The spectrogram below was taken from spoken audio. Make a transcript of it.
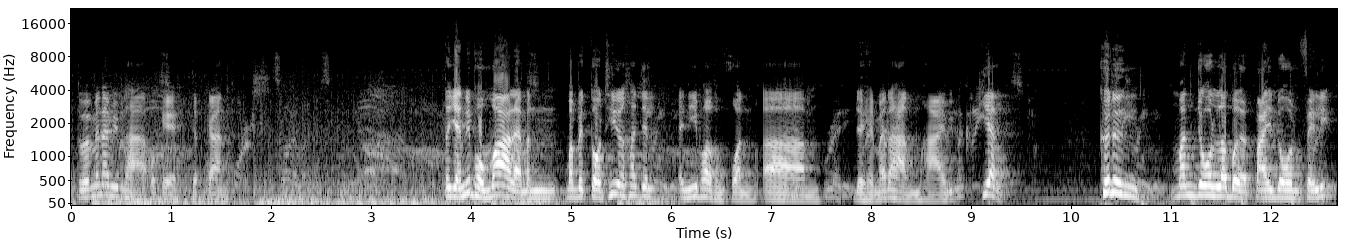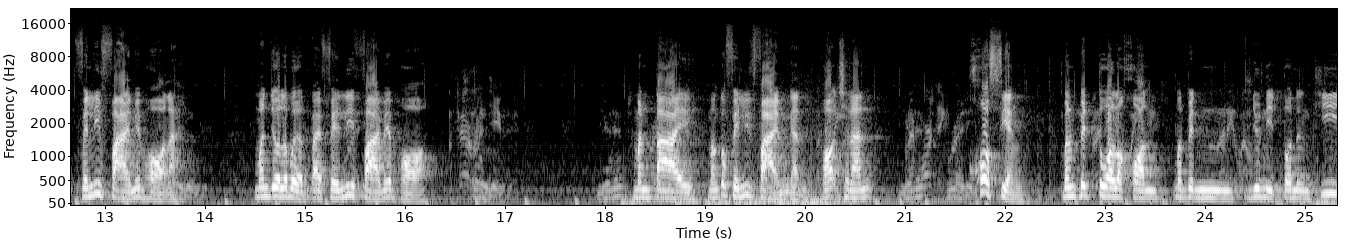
แต่มันไม่น่ามีปัญหา โอเค จัดการ แต่อย่างที่ผมว่าแหละมันมันเป็นตัวที่ค่อนข้างจะไอ้นี้พอสมควรอ่าเดี๋ยวเห็นไหมทหารผมหายเกลี้ยง คือหนึ่งมันโยนระเบิดไปโดนเฟลลี่เฟลลี่ไฟไม่พอนะ มันโยนระเบิดไปเฟลลี่ไฟไม่พอ มันตายมันก็เฟลลี่ไฟเหมือนกัน เพราะฉะนั้นโคตรเสี่ยงมันเป็นตัวละครมันเป็นยูนิตตัวหนึ่งที่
